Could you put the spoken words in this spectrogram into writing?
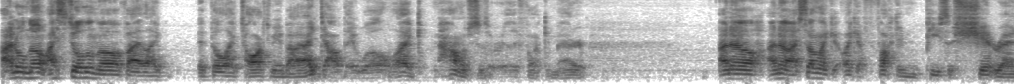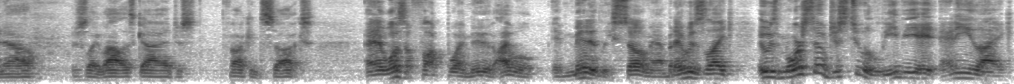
I don't know. I still don't know if I like if they'll like talk to me about it. I doubt they will. Like how much does it really fucking matter? I know, I know. I sound like like a fucking piece of shit right now. Just like wow, this guy just fucking sucks. And it was a fuckboy move. I will admittedly so, man. But it was like it was more so just to alleviate any like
